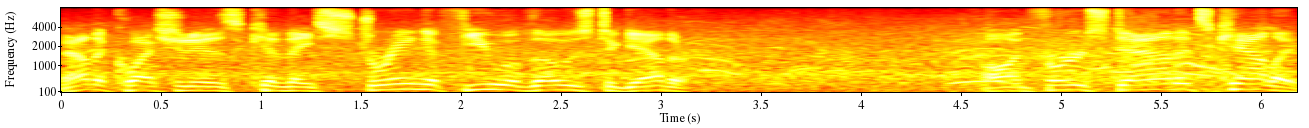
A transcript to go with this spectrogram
Now the question is, can they string a few of those together? On first down, it's Kelly.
